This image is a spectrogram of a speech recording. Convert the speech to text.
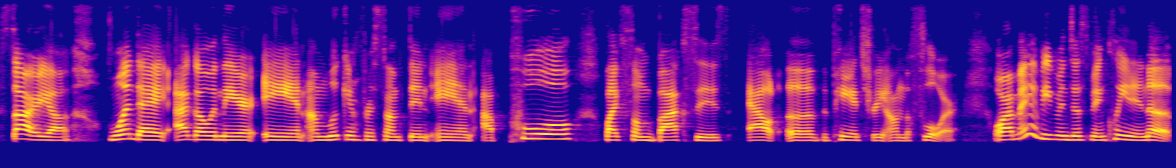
sorry y'all one day i go in there and i'm looking for something and i pull like some boxes out of the pantry on the floor. Or I may have even just been cleaning up.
